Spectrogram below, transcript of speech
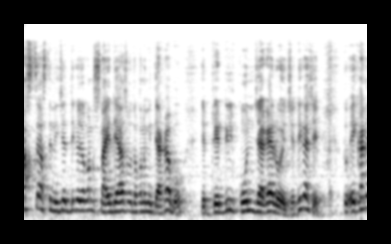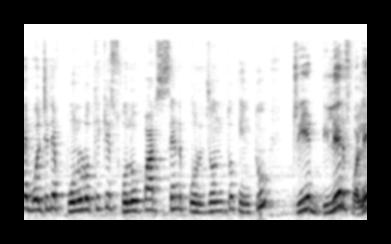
আস্তে আস্তে নিচের দিকে যখন স্লাইডে আসব তখন আমি দেখাবো যে ট্রেড ডিল কোন জায়গায় রয়েছে, ঠিক আছে? তো এখানে বলছে যে পনেরো থেকে ষোলো পার্সেন্ট পর্যন্ত কিন্তু ট্রেড ডিলের ফলে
